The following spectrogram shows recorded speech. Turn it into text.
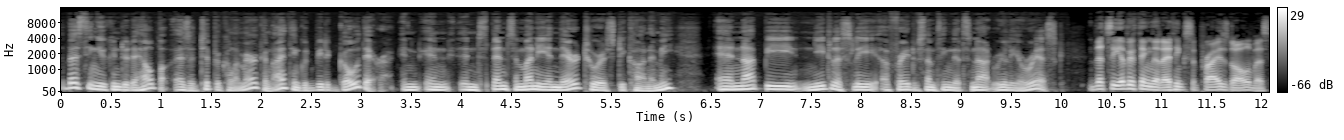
The best thing you can do to help as a typical American, I think, would be to go there and, and, and spend some money in their tourist economy and not be needlessly afraid of something that's not really a risk. That's the other thing that I think surprised all of us.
